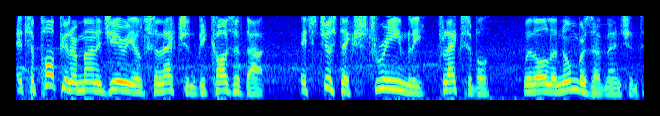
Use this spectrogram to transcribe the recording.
it's a popular managerial selection because of that. It's just extremely flexible with all the numbers I've mentioned.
